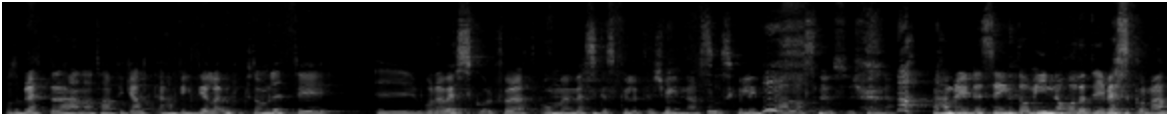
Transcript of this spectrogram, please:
Och så berättade han att han fick, alltid, han fick dela upp dem lite i, i våra väskor för att om en väska skulle försvinna så skulle inte alla snus försvinna. Han brydde sig inte om innehållet i väskorna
